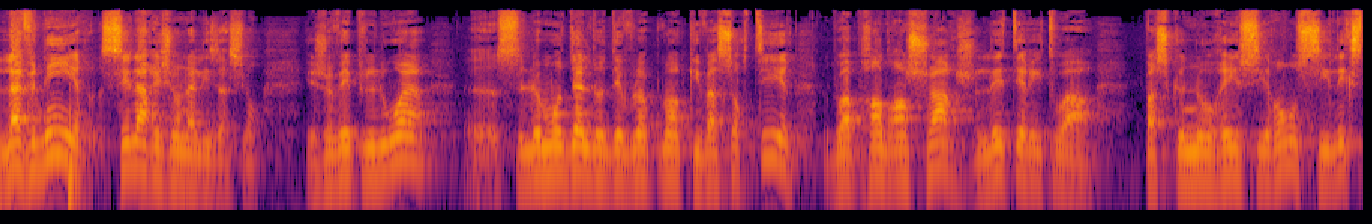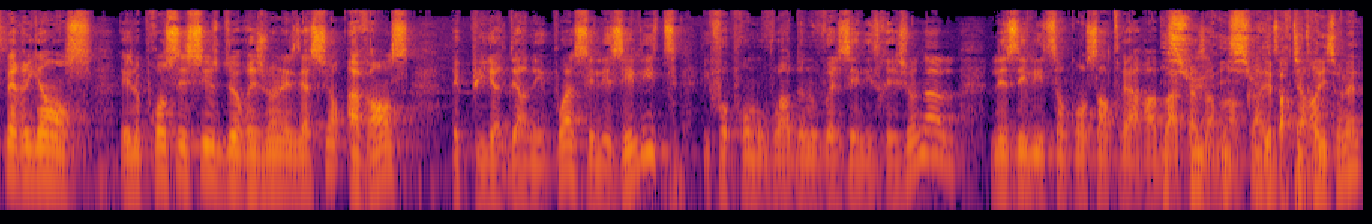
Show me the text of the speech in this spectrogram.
L'avenir, c'est la régionalisation. Et je vais plus loin, euh, le modèle de développement qui va sortir doit prendre en charge les territoires, parce que nous réussirons si l'expérience et le processus de régionalisation avancent et puis il y a le dernier point, c'est les élites. Il faut promouvoir de nouvelles élites régionales. Les élites sont concentrées à Rabat, Casablanca, issues des partis traditionnels.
